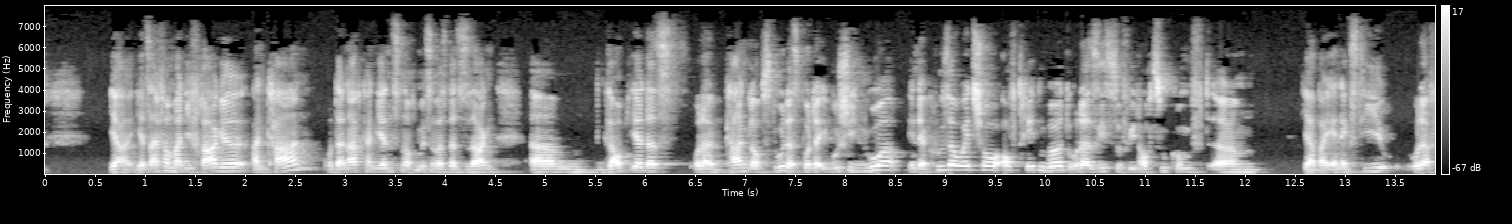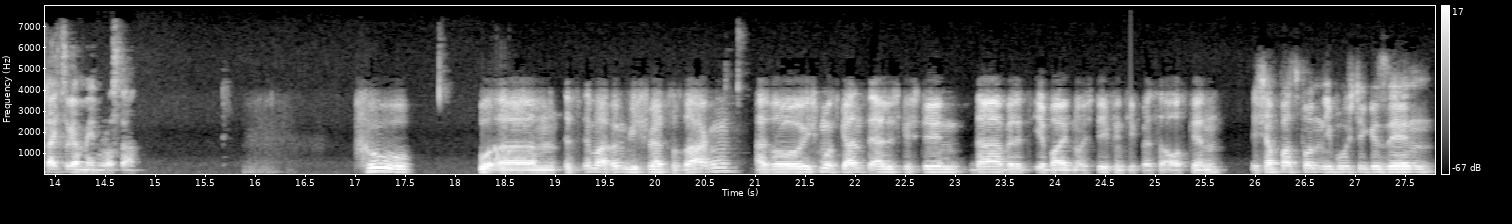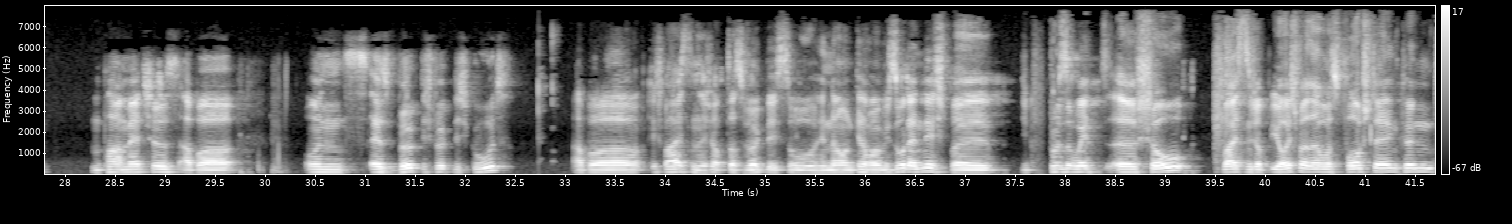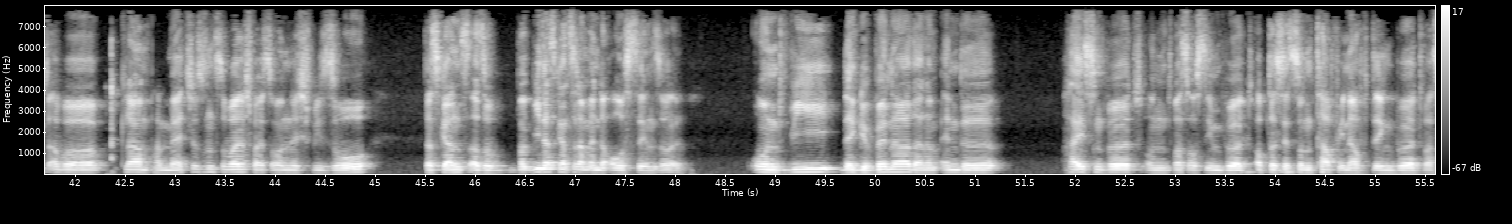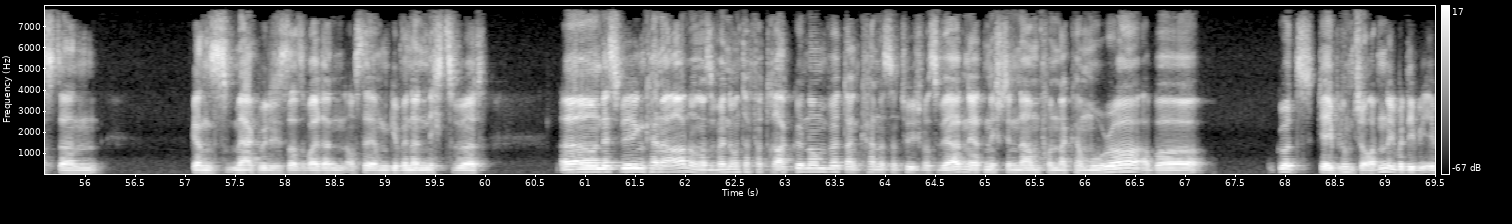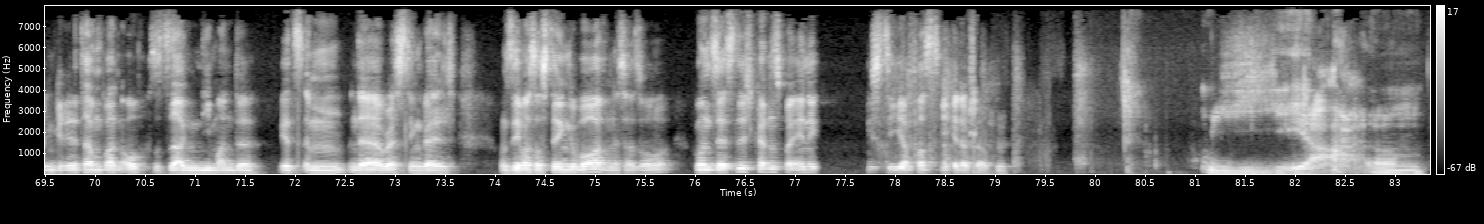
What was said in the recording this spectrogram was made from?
ja, jetzt einfach mal die Frage an Kahn. Und danach kann Jens noch ein bisschen was dazu sagen. Ähm, glaubt ihr, dass, oder Kahn, glaubst du, dass Kota Ibushi nur in der Cruiserweight Show auftreten wird? Oder siehst du für ihn auch Zukunft ähm, ja, bei NXT oder vielleicht sogar Main Roster? Puh, ähm, ist immer irgendwie schwer zu sagen. Also ich muss ganz ehrlich gestehen, da werdet ihr beiden euch definitiv besser auskennen. Ich habe was von Ibushi gesehen, ein paar Matches, aber und er ist wirklich, wirklich gut. Aber ich weiß nicht, ob das wirklich so hinhauen kann. Aber wieso denn nicht? Weil die Cruiserweight äh, Show ich weiß nicht, ob ihr euch da was vorstellen könnt, aber klar, ein paar Matches und so weiter. Ich weiß auch nicht, wieso das Ganze, also wie das Ganze am Ende aussehen soll. Und wie der Gewinner dann am Ende heißen wird und was aus ihm wird. Ob das jetzt so ein Tough Enough Ding wird, was dann ganz merkwürdig ist, also weil dann aus dem Gewinner nichts wird. Äh, und deswegen, keine Ahnung, also wenn er unter Vertrag genommen wird, dann kann es natürlich was werden. Er hat nicht den Namen von Nakamura, aber gut, Gable und Jordan, über die wir eben geredet haben, waren auch sozusagen niemande jetzt im, in der Wrestling-Welt. Und sehe, was aus denen geworden ist. Also grundsätzlich kann es bei NXT ja fast jeder schaffen. Ja, ähm,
